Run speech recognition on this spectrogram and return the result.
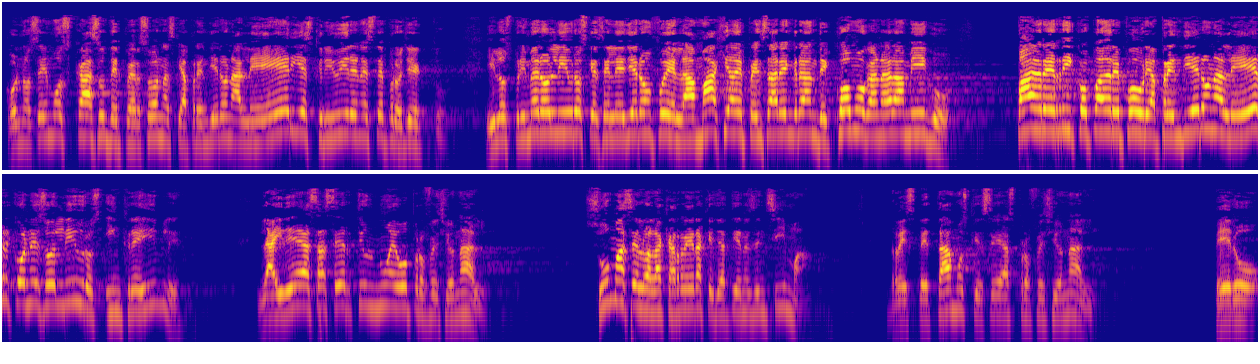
Conocemos casos de personas que aprendieron a leer y escribir en este proyecto. Y los primeros libros que se leyeron fue La magia de pensar en grande, cómo ganar amigo, Padre rico, Padre pobre. Aprendieron a leer con esos libros. Increíble. La idea es hacerte un nuevo profesional. Súmaselo a la carrera que ya tienes encima. Respetamos que seas profesional. Pero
